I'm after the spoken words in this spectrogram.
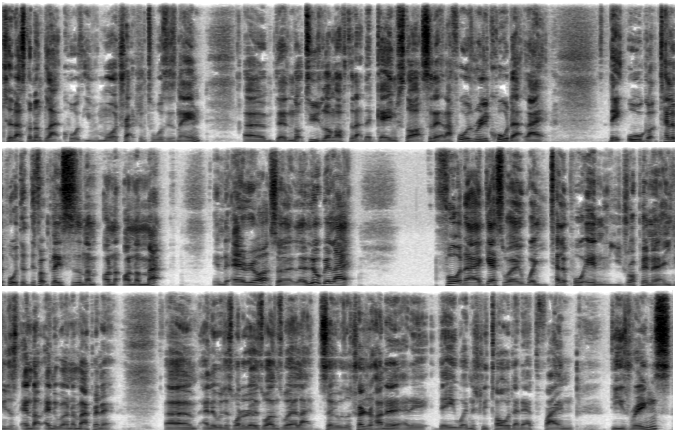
so that's gonna like cause even more attraction towards his name. Um, then not too long after that, the game starts in it, and I thought it was really cool that like they all got teleported to different places on the on the, on the map in the area. So a little bit like Fortnite, I guess, where when you teleport in, you drop in it, and you can just end up anywhere on the map in it. Um, and it was just one of those ones where like, so it was a treasure hunter and they, they were initially told that they had to find these rings.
